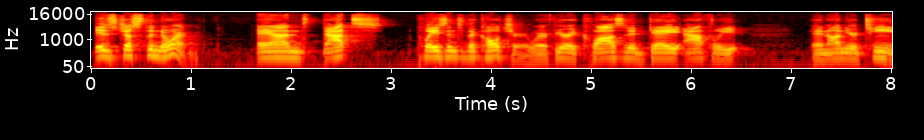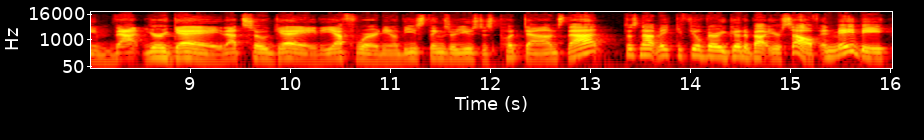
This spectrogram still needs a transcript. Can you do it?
is just the norm. And that plays into the culture where if you're a closeted gay athlete and on your team that you're gay, that's so gay, the F word, you know, these things are used as put downs, that does not make you feel very good about yourself. And maybe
